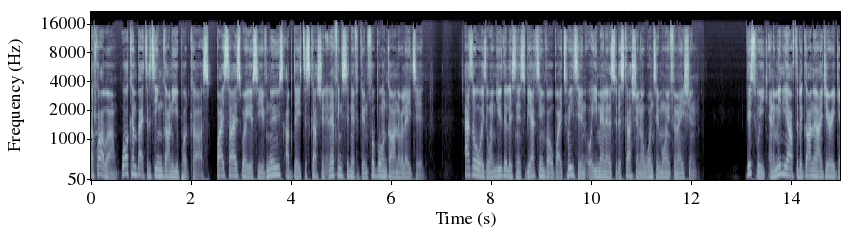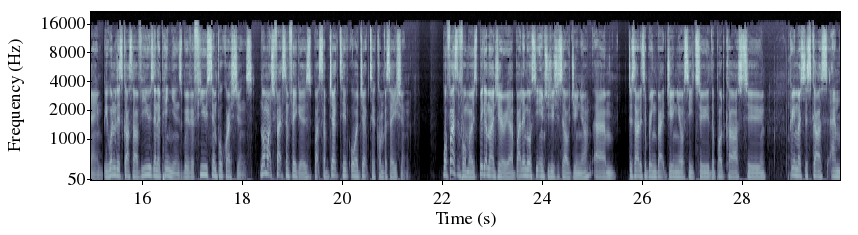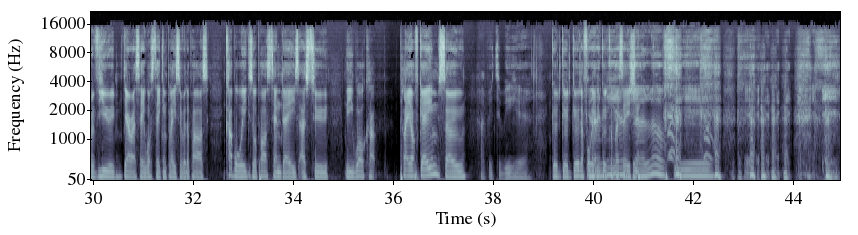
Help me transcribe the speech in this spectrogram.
Akwaaba, welcome back to the Team Ghana U podcast, bite size where you receive news, updates, discussion, and anything significant football and Ghana related. As always, I want you, the listeners, to be active involved by tweeting or emailing us for discussion or wanting more information. This week, and immediately after the Ghana Nigeria game, we want to discuss our views and opinions with a few simple questions. Not much facts and figures, but subjective or objective conversation. Well, first and foremost, big up Nigeria, but let me also introduce yourself, Junior. Um, decided to bring back Junior obviously to the podcast to pretty much discuss and review, dare I say, what's taken place over the past couple weeks or past 10 days as to the World Cup playoff game. So Happy to be here. good, good, good. I thought we had a good conversation.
